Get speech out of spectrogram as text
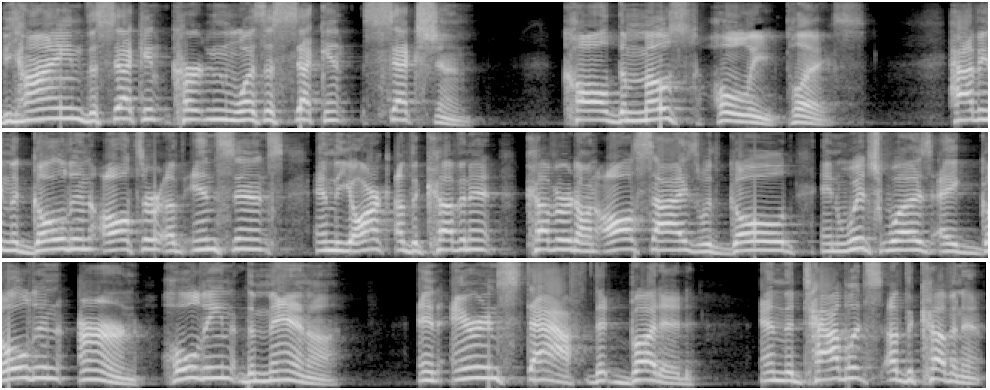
Behind the second curtain was a second section called the most holy place, having the golden altar of incense and the ark of the covenant covered on all sides with gold, in which was a golden urn holding the manna, and Aaron's staff that budded, and the tablets of the covenant.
